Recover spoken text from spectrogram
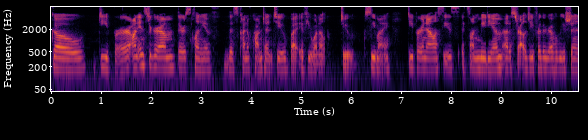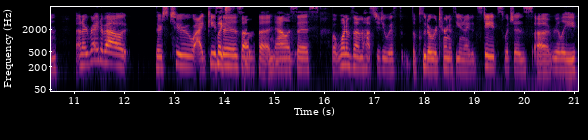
go deeper. On Instagram, there's plenty of this kind of content too, but if you want to do see my deeper analyses, it's on Medium at Astrology for the Revolution. And I write about there's two pieces like, of the analysis, but one of them has to do with the Pluto return of the United States, which is a really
